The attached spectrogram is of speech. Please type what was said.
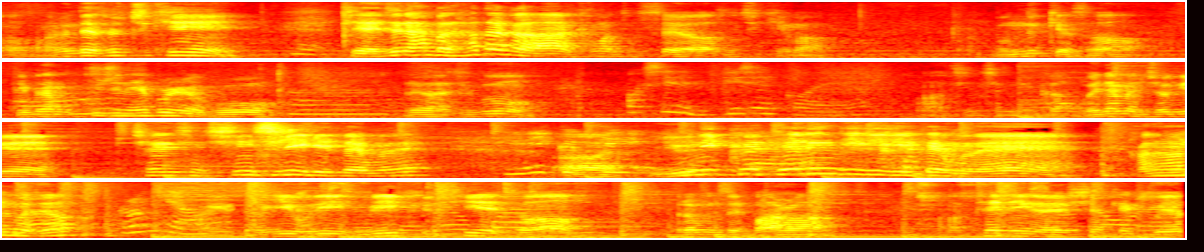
어 근데 솔직히 네. 제가 예전에 한 번 하다가 그만뒀어요 솔직히 막 못 느껴서 이번에 한번 꾸준히 해보려고 아, 그래가지고 확실히 느끼실 거예요. 아 진짜입니까? 왜냐면 저게 최신 신식이기 때문에 unique 어, 태닝. unique 태닝 기기이기 때문에 가능한 거죠? 그럼요. 여기 우리 리 뷰티에서 여러분들 말와 어, 태닝을 시작했고요.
